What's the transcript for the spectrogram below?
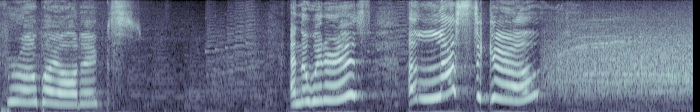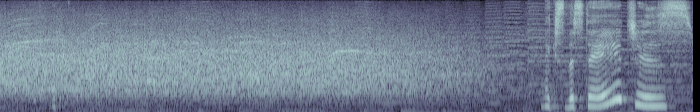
probiotics. And the winner is Elastigirl! Next to the stage is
